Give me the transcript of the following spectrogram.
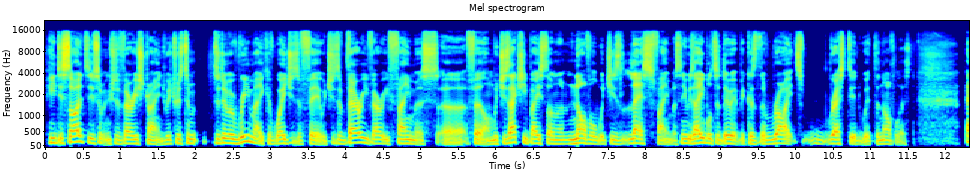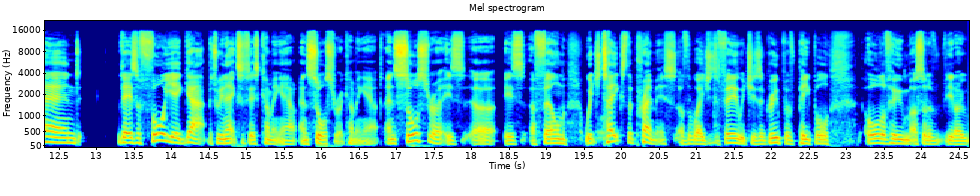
he decided to do something which was very strange, which was to, to do a remake of Wages of Fear, which is a very, very famous uh, film, which is actually based on a novel which is less famous. And he was able to do it because the rights rested with the novelist. And there's a four year gap between Exorcist coming out and Sorcerer coming out. And Sorcerer is uh, is a film which takes the premise of The Wages of Fear, which is a group of people, all of whom are sort of, you know,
